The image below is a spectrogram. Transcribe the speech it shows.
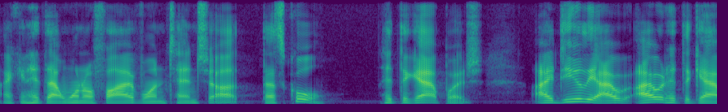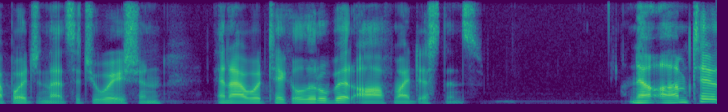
I can hit that 105, 110 shot, that's cool. Hit the gap wedge. Ideally, I, w- I would hit the gap wedge in that situation and I would take a little bit off my distance. Now, I'm, t-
